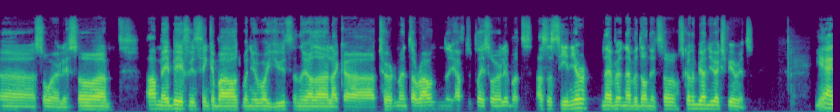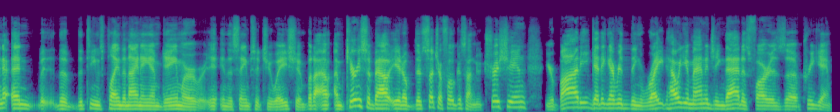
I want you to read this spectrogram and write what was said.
so early. So um, uh, maybe if you think about when you were youth and you had a, like a tournament around, you have to play so early. But as a senior, never never done it. So it's going to be a new experience. Yeah, and, and the the teams playing the 9 a.m. game are in the same situation. But I, I'm curious about you know there's such a focus on nutrition, your body, getting everything right. How are you managing that as far as uh, pregame?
